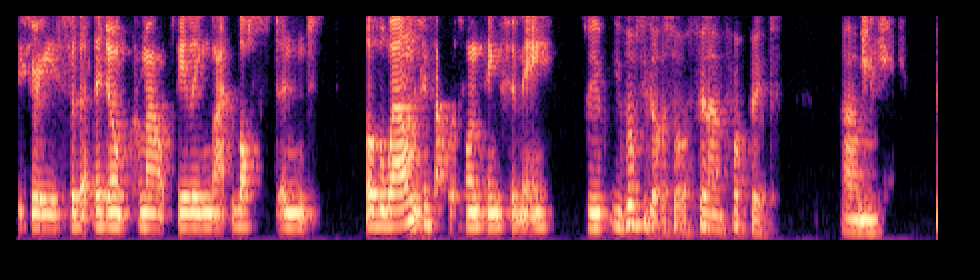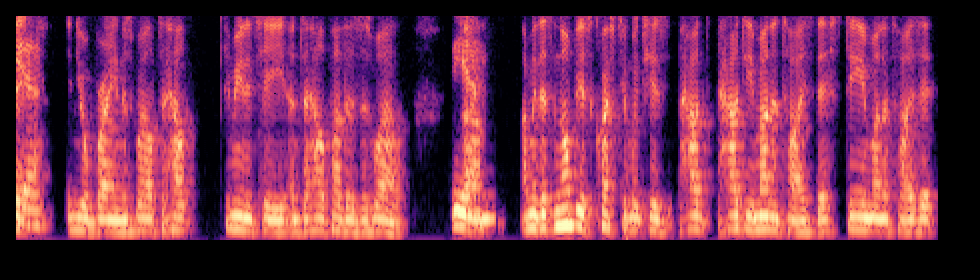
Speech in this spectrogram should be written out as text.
degrees so that they don't come out feeling like lost and overwhelmed because that was one thing for me. So you, you've obviously got a sort of philanthropic um, bit Yeah. in your brain as well to help community and to help others as well. Yeah. Um, I mean, there's an obvious question, which is how how do you monetize this? Do you monetize it?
